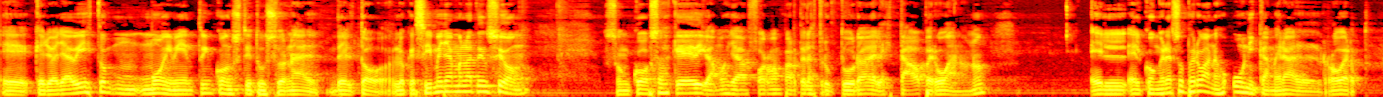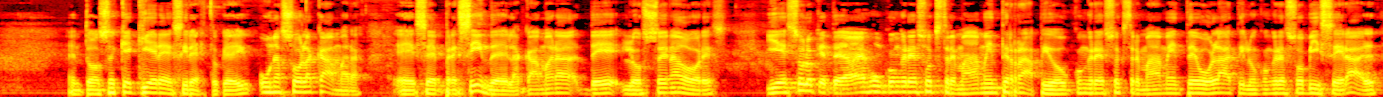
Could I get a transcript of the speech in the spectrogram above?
eh, que yo haya visto un movimiento inconstitucional del todo. Lo que sí me llama la atención son cosas que, digamos, ya forman parte de la estructura del Estado peruano, ¿no? El, el Congreso peruano es unicameral, Roberto. Entonces, ¿qué quiere decir esto? Que hay una sola cámara, eh, se prescinde de la Cámara de los Senadores y eso lo que te da es un Congreso extremadamente rápido, un Congreso extremadamente volátil, un Congreso visceral,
